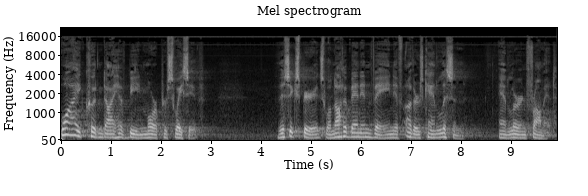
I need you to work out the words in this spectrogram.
Why couldn't I have been more persuasive? This experience will not have been in vain if others can listen and learn from it.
